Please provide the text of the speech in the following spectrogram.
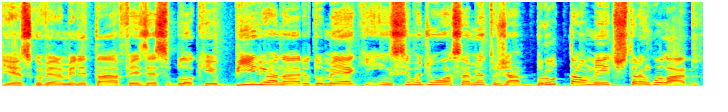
E esse governo militar fez esse bloqueio bilionário do MEC em cima de um orçamento já brutalmente estrangulado.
